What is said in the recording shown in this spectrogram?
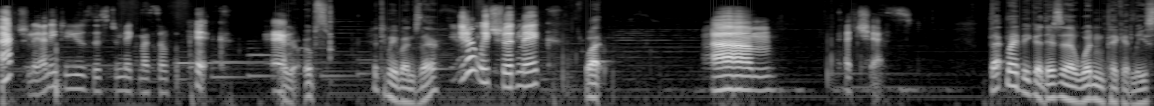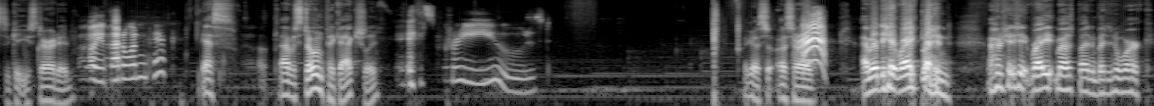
Actually, I need to use this to make myself a pick. There you go. Oops. Hit too many buttons there. You know what we should make? What? Um, a chest. That might be good. There's a wooden pick at least to get you started. Oh, you've got a wooden pick? Yes. I have a stone pick actually. It's pre-used. I got. So, oh, sorry. Ah! I meant to hit right button. I meant to hit right mouse button, but it didn't work.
